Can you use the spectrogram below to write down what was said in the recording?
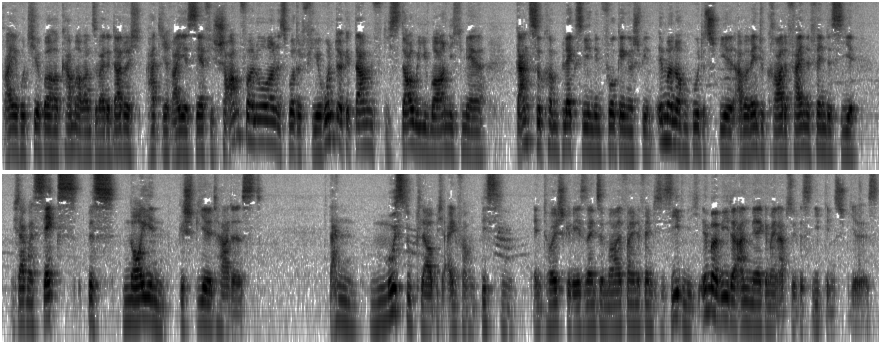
frei rotierbarer Kamera und so weiter. Dadurch hat die Reihe sehr viel Charme verloren. Es wurde viel runtergedampft. Die Story war nicht mehr ganz so komplex wie in den Vorgängerspielen. Immer noch ein gutes Spiel. Aber wenn du gerade Final Fantasy, ich sag mal 6 bis 9 gespielt hattest, dann musst du, glaube ich, einfach ein bisschen enttäuscht gewesen sein, zumal Final Fantasy 7, wie ich immer wieder anmerke, mein absolutes Lieblingsspiel ist.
